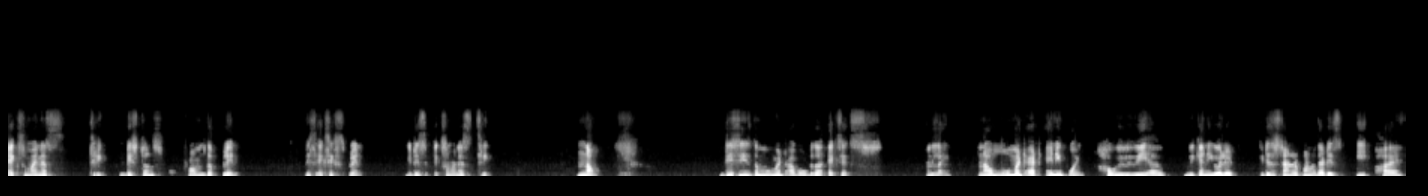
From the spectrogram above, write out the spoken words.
x minus 3 distance from the plane. This x plane. It is x minus 3 now this is the moment about the xx line. Now moment at any point how we have we can evaluate it is a standard formula that is ei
